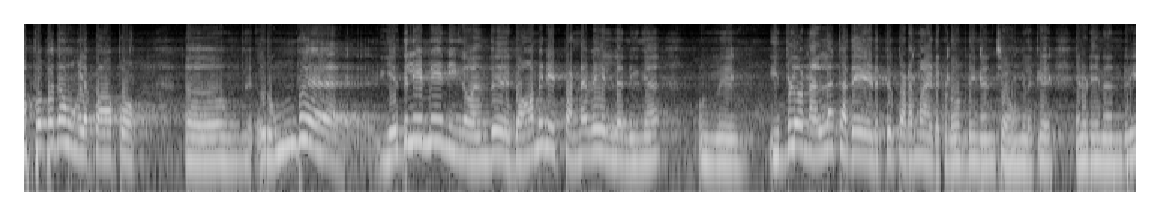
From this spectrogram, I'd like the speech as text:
அப்பப்போ தான் உங்களை பார்ப்போம். ரொம்ப எதுலேயுமே நீங்கள் வந்து டாமினேட் பண்ணவே இல்லை. நீங்கள் இவ்வளோ நல்ல கதையை எடுத்து படமாக எடுக்கணும் அப்படின்னு நினச்சேன் உங்களுக்கு என்னுடைய நன்றி.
